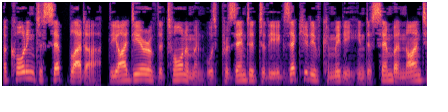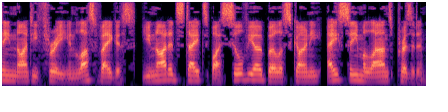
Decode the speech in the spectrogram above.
According to Sepp Blatter, the idea of the tournament was presented to the Executive Committee in December 1993 in Las Vegas, United States by Silvio Berlusconi, AC Milan's president.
